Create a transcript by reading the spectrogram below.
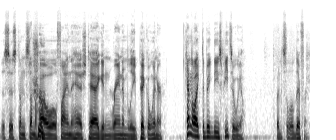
the system somehow will find the hashtag and randomly pick a winner, kind of like the Big D's Pizza Wheel, but it's a little different.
